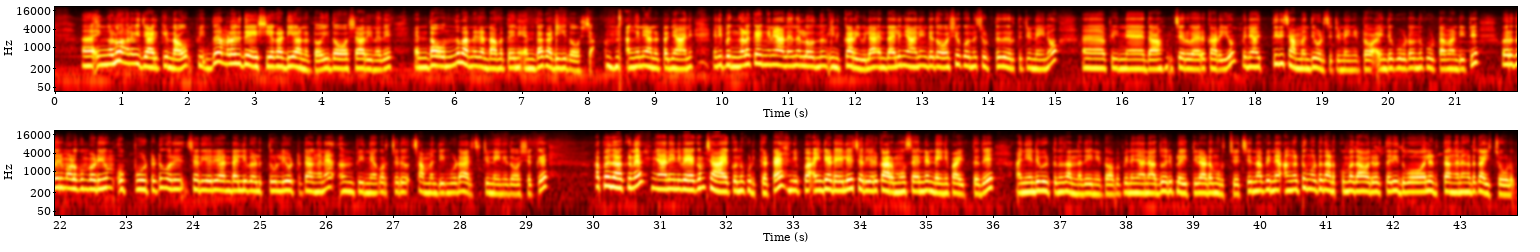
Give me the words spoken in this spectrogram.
നിങ്ങളും അങ്ങനെ വിചാരിക്കുന്നുണ്ടാവും. ഇത് നമ്മളൊരു ദേശീയ കടിയാണ് കേട്ടോ ഈ ദോശ അറിയണത്. എന്താ ഒന്ന് പറഞ്ഞ് രണ്ടാമത്തേന് എന്താ കടി? ദോശ. അങ്ങനെയാണ് കേട്ടോ ഞാൻ ഇനിയിപ്പോൾ നിങ്ങളൊക്കെ എങ്ങനെയാണ് എന്നുള്ളതൊന്നും എനിക്കറിയില്ല എന്തായാലും ഞാൻ എന്റെ ദോശയൊക്കെ ഒന്ന് ചുട്ട് തീർത്തിട്ടുണ്ടായിരുന്നു പിന്നെ ഇതാ ചെറുപയർ കറിയും. പിന്നെ ഇത്തിരി ചമ്മന്തി പൊടിച്ചിട്ടുണ്ടായിന് കേട്ടോ അതിന്റെ കൂടെ ഒന്ന് കൂട്ടാൻ വേണ്ടിയിട്ട് വെറുതെ ഒരു മുളകും പൊടിയും ഉപ്പും ഇട്ടിട്ട് ഒരു ചെറിയൊരു രണ്ടല്ലി വെളുത്തുള്ളിയും ഇട്ടിട്ട് അങ്ങനെ പിന്നെ കുറച്ചൊരു ചമ്മന്തിയും കൂടെ അരച്ചിട്ടുണ്ടായിരുന്നു ദോശക്ക്. അപ്പോൾ ഇതാക്കണ്. ഞാൻ ഇനി വേഗം ചായക്കൊന്ന് കുടിക്കട്ടെ. ഇനിയിപ്പോൾ അതിന്റെ ഇടയിൽ ചെറിയൊരു കർമൂസേന്റെ ഉണ്ട് ഇനി പഴുത്തത്. അനിയന്റെ വീട്ടിൽ നിന്ന് തന്നത് കേട്ടോ അപ്പോൾ പിന്നെ ഞാൻ അതും ഒരു പ്ലേറ്റിൽ അവിടെ മുറിച്ച് വെച്ച്. എന്നാൽ പിന്നെ അങ്ങോട്ടും ഇങ്ങോട്ടും നടക്കുമ്പോൾ അതാ ഓരോരുത്തർ ഇതുപോലെ എടുത്ത് അങ്ങനെ അങ്ങോട്ട് കഴിച്ചോളും.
